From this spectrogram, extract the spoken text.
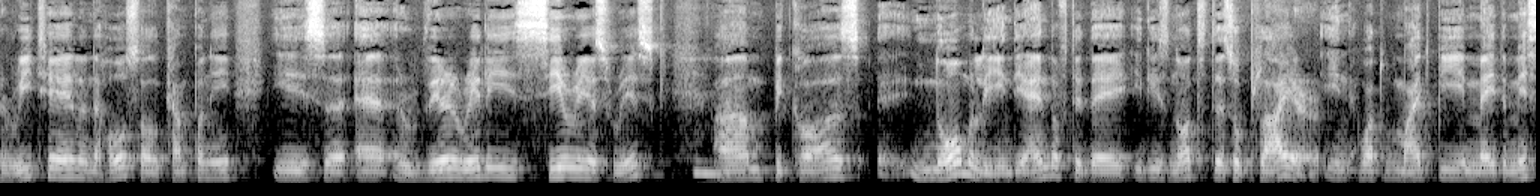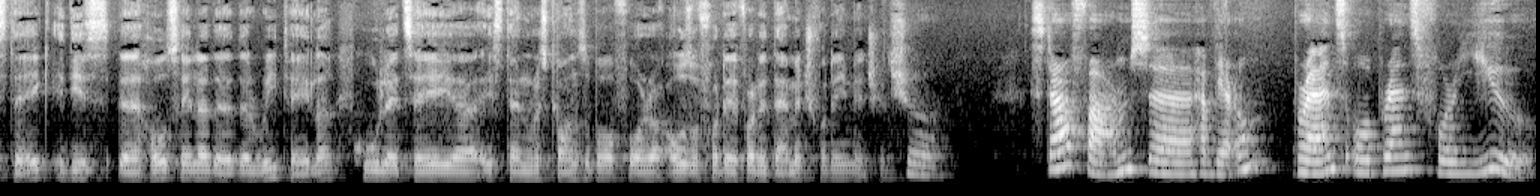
a, retail and a wholesale company is a, a really, really serious risk mm-hmm. um, because normally in the end of the day it is not the supplier in what might be made a mistake it is the wholesaler the, the retailer who let's say uh, is then responsible for also for the for the damage for the image sure star farms uh, have their own brands or brands for you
